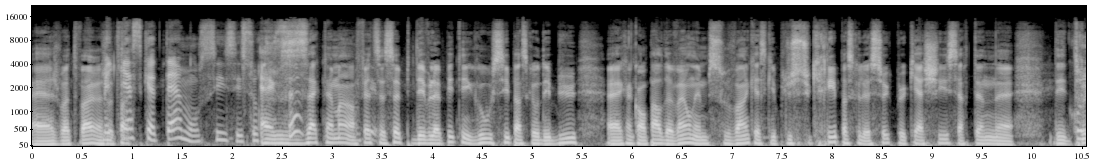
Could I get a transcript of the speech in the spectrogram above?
je vais te faire... Mais qu'est-ce que t'aimes aussi? C'est surtout Exactement, en fait, c'est ça. Puis développer tes goûts aussi parce qu'au début, quand on parle de vin, on aime souvent qu'est-ce qui est plus sucré parce que le sucre peut cacher certaines... des trucs...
